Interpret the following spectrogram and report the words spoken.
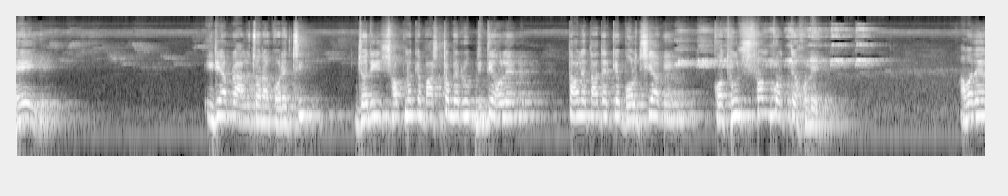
নেই এটি আমরা আলোচনা করেছি। যদি স্বপ্নকে বাস্তবের রূপ দিতে হলে, তাহলে তাদেরকে বলছি আমি, কঠোর শ্রম করতে হবে। আমাদের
